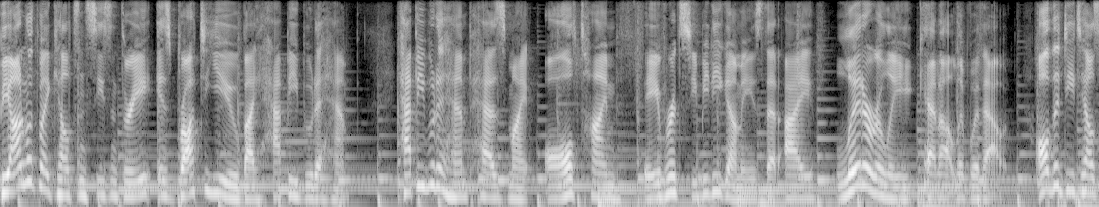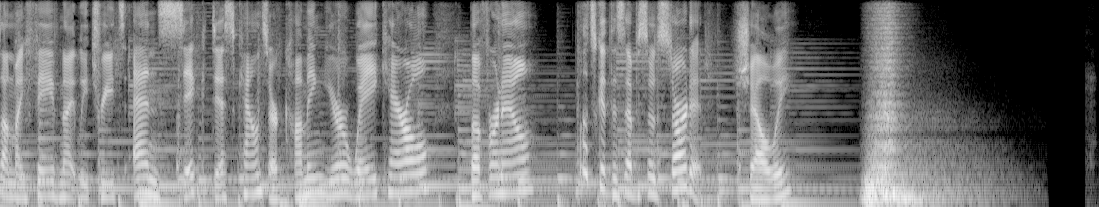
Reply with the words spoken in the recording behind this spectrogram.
Beyond with Mike Kelton Season 3 is brought to you by Happy Buddha Hemp. Happy Buddha Hemp has my all time favorite CBD gummies that I literally cannot live without. All the details on my fave nightly treats and sick discounts are coming your way, Carol. But for now, let's get this episode started, shall we?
